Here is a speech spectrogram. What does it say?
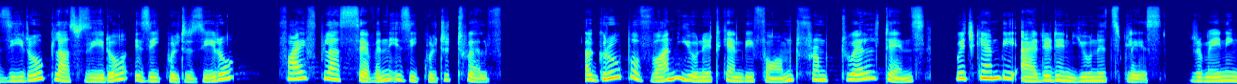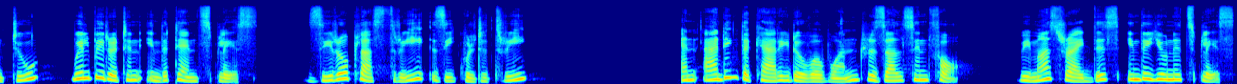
0 plus 0 is equal to 0, 5 plus 7 is equal to 12. A group of 1 unit can be formed from 12 tens which can be added in units place. Remaining 2 will be written in the tens place. 0 plus 3 is equal to 3 and adding the carried over 1 results in 4. We must write this in the units place.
